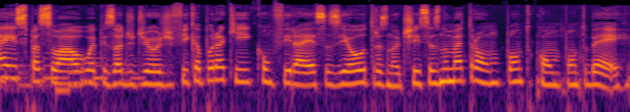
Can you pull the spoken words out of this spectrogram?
É isso, pessoal. O episódio de hoje fica por aqui. Confira essas e outras notícias no metro1.com.br.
